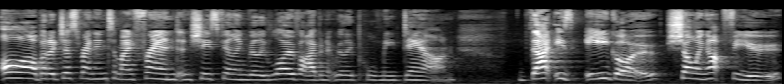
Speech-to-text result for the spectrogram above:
oh, but I just ran into my friend and she's feeling really low vibe and it really pulled me down. That is ego showing up for you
